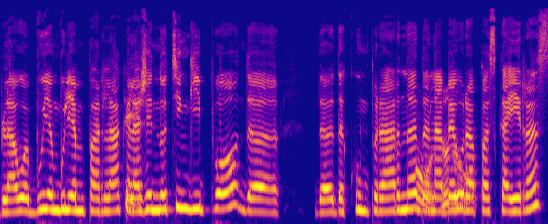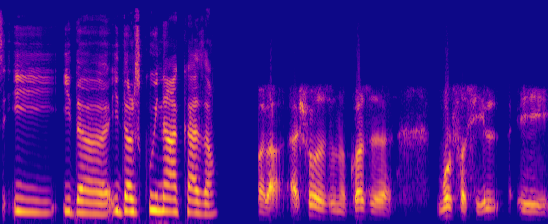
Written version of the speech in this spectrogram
blau. Avui en volíem parlar, que sí. la gent no tingui por de, de, de comprar-ne, no, d'anar no, a veure no. pescaires i, i, de, i dels cuinar a casa. Voilà, això és una cosa molt fàcil i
